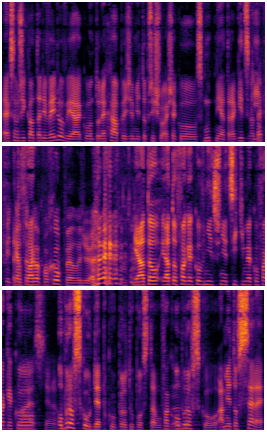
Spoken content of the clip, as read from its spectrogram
A jak jsem říkal tady Vejdovi, jak on to nechápe, že mě to přišlo až jako smutný a tragický. No tak já to jsem fakt, to pochopil, že já to, já to fakt jako vnitřně cítím jako fakt jako no, jasně, no. obrovskou depku pro tu postavu, fakt mm. obrovskou a mě to sere,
